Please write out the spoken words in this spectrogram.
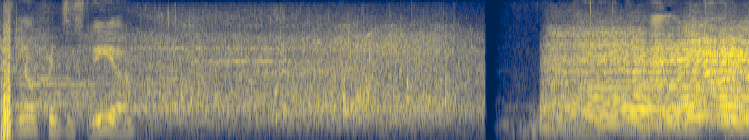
I know Princess Leia. And.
